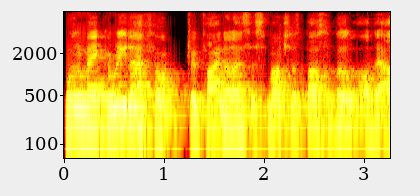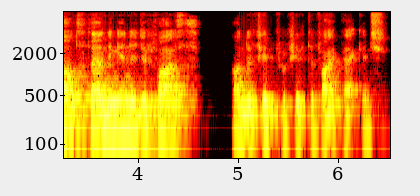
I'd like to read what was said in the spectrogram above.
We'll make a real effort to finalize as much as possible of the outstanding energy files the Fit for 55 package.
